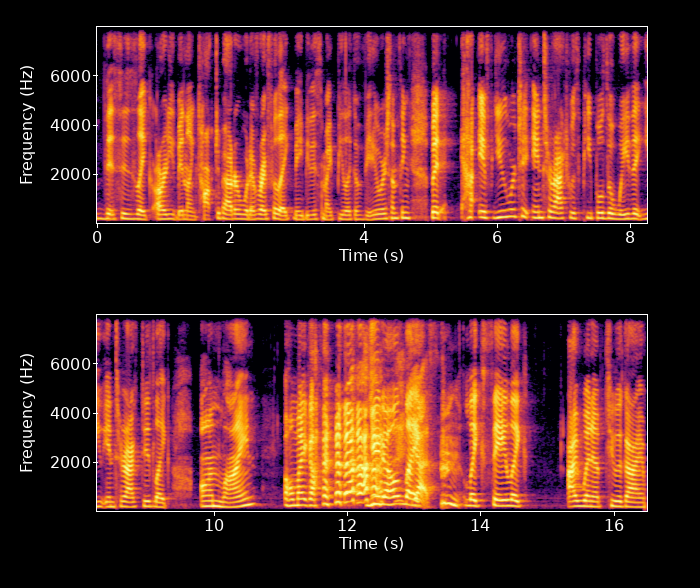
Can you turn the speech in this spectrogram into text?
this is like already been like talked about or whatever. I feel like maybe this might be like a video or something. But if you were to interact with people the way that you interacted like online, Oh my god. you know, like Yes. like say like I went up to a guy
